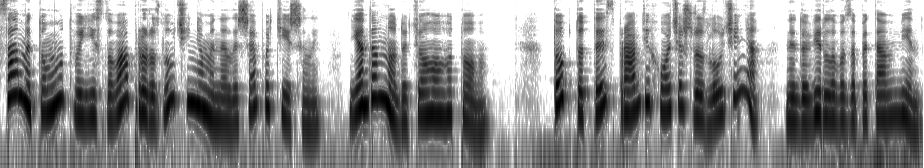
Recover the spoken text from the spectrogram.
саме тому твої слова про розлучення мене лише потішили. Я давно до цього готова. Тобто ти справді хочеш розлучення? недовірливо запитав він.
